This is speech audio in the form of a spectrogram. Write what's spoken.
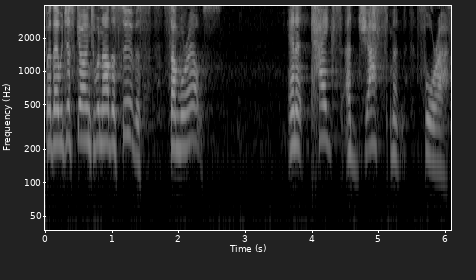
But they were just going to another service somewhere else. And it takes adjustment for us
